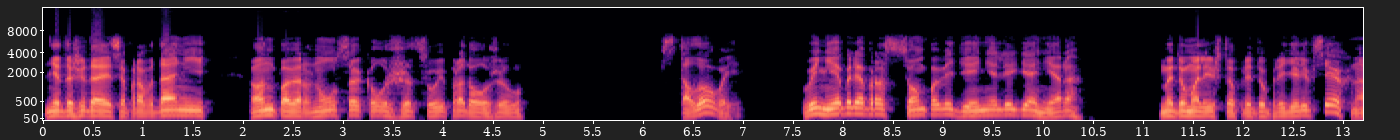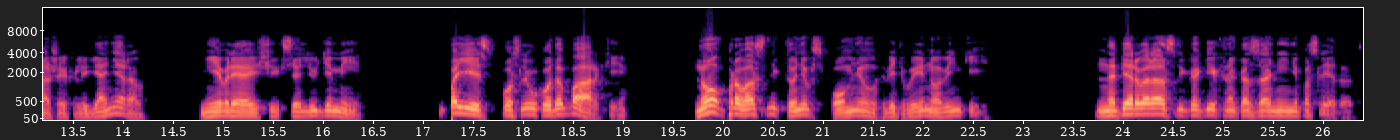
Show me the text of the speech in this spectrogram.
Не дожидаясь оправданий, он повернулся к лжецу и продолжил. — В столовой вы не были образцом поведения легионера. Мы думали, что предупредили всех наших легионеров, не являющихся людьми, поесть после ухода барки. Но про вас никто не вспомнил, ведь вы новенький. На первый раз никаких наказаний не последует.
